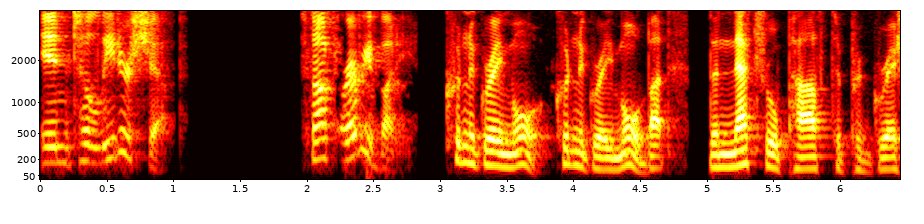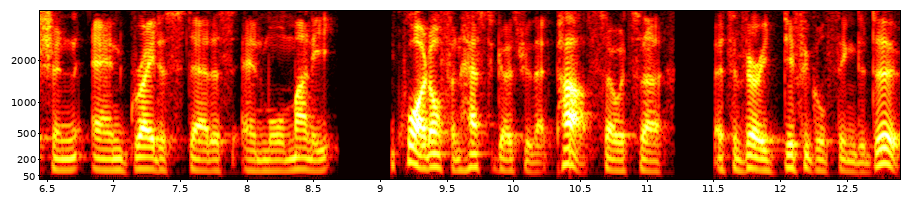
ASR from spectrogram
into leadership. It's not for everybody. Couldn't agree more. Couldn't agree more. But the natural path to progression and greater status and more money quite often has to go through that path. So it's a it's a very difficult thing to do.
